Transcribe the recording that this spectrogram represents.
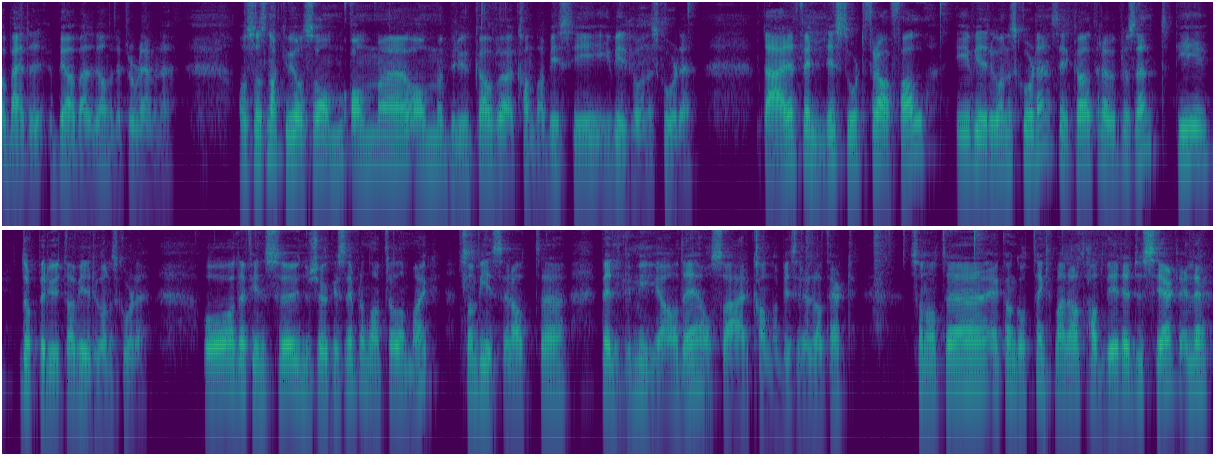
å bearbeide de andre problemene. Og så snakker vi også om, om, om bruk av cannabis i, i videregående skole. Det er et veldig stort frafall i videregående skole. Ca. 30% de dropper ut av videregående skole. Og Det finnes undersøkelser bl.a. fra Danmark som viser at uh, veldig mye av det også er cannabisrelatert. Sånn at uh, jeg kan godt tenke meg at Hadde vi redusert eller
